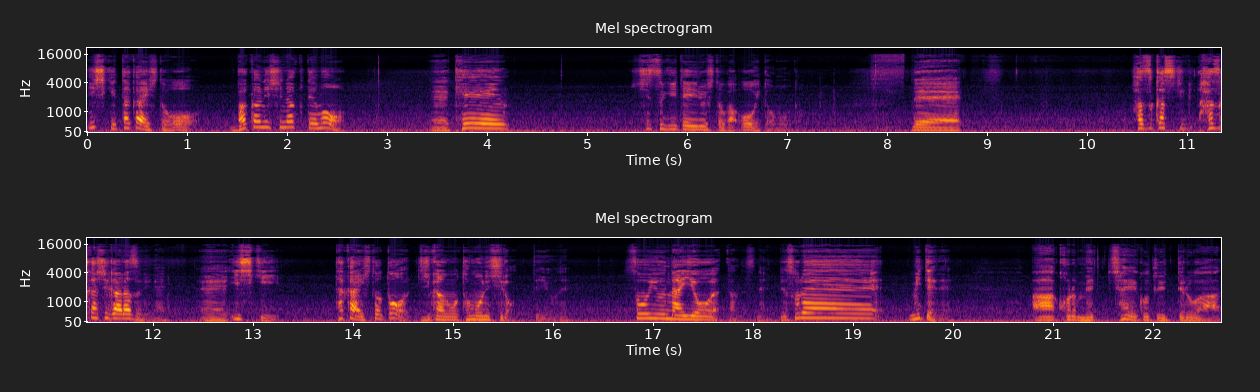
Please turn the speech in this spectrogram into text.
意識高い人を馬鹿にしなくても、えー敬遠しすぎている人が多いと思うと。で、恥ずかし、恥ずかしがらずにね、えー意識高い人と時間を共にしろっていうね、そういう内容やったんですね。で、それ、見てね、ああ、これめっちゃええこと言ってるわ、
